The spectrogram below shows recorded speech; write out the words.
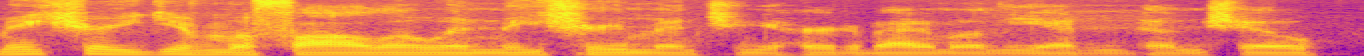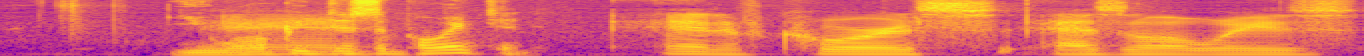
make sure you give him a follow and make sure you mention you heard about him on the Adam Dunn show. You won't be disappointed. And of course, as always,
